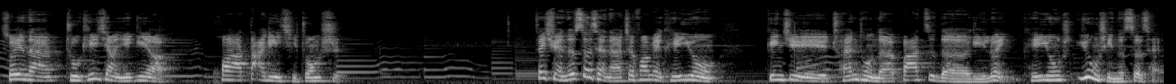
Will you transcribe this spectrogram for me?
所以呢，主题墙一定要花大力气装饰。在选择色彩呢这方面，可以用根据传统的八字的理论，可以用用神的色彩，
